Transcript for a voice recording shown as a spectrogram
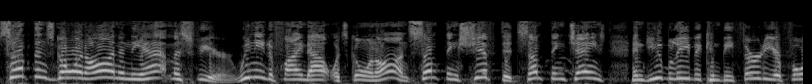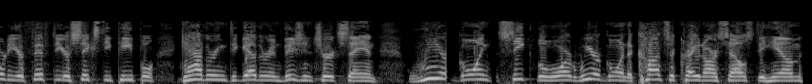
Something's going on in the atmosphere. We need to find out what's going on. Something shifted. Something changed. And do you believe it can be 30 or 40 or 50 or 60 people gathering together in Vision Church saying, we are going to seek the Lord. We are going to consecrate ourselves to Him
